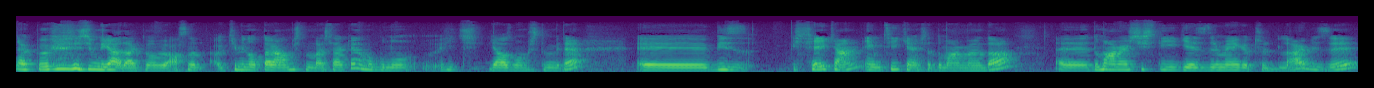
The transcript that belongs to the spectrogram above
bak böyle şimdi geldi aklıma böyle aslında kimi notlar almıştım başlarken ama bunu hiç yazmamıştım bir de. Ee, biz şeyken MT'ken işte Dumarmara'da e, Dumarmara Şişli'yi gezdirmeye götürdüler bizi.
